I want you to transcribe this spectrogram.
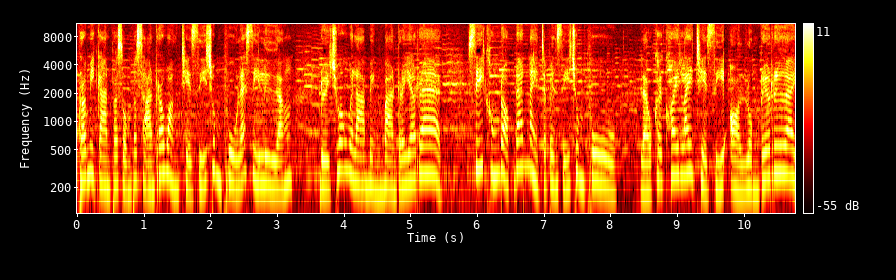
เพราะมีการผสมผสานระหว่างเฉดสีชมพูและสีเหลือง โดยช่วงเวลาเบ่งบานระยะแรก สีของดอกด้านในจะเป็นสีชมพู แล้วค่อยๆ ไล่เฉดสีอ่อนลงเรื่อย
